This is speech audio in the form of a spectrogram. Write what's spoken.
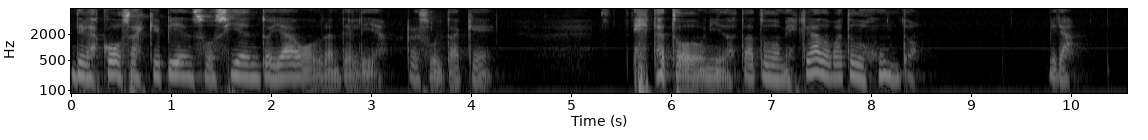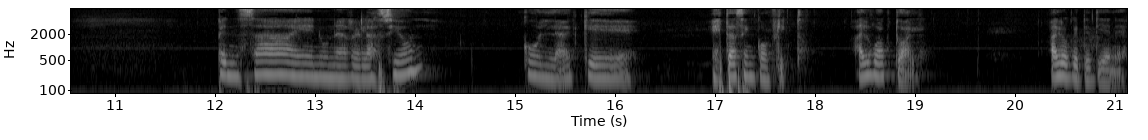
de las cosas que pienso, siento y hago durante el día. Resulta que está todo unido, está todo mezclado, va todo junto. Mira, pensá en una relación con la que estás en conflicto, algo actual, algo que te tiene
